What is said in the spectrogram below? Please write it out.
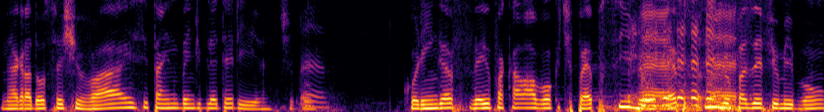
né? agradou os festivais e tá indo bem de bilheteria. Tipo, é. Coringa veio pra calar a boca. Tipo, é possível, é, é possível fazer filme bom.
